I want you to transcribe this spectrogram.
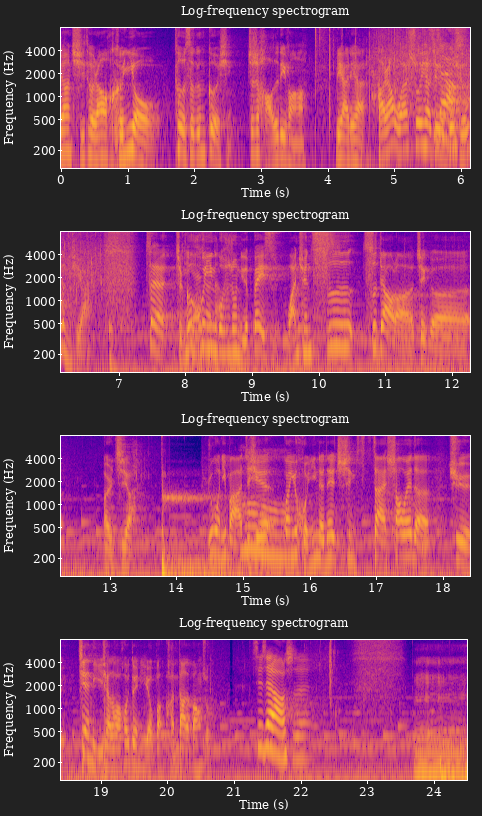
非常奇特，然后很有特色跟个性，这是好的地方啊，厉害厉害。好，然后我来说一下这个歌曲的问题啊，在整个混音的过程中，你的贝斯完全呲呲掉了这个耳机啊。如果你把这些关于混音的那些知识，你再稍微的去建立一下的话，会对你有帮很大的帮助。谢谢老师。嗯，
